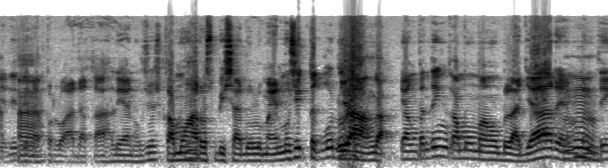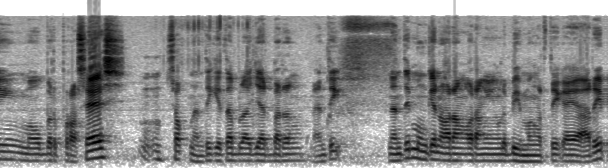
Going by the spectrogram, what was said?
Jadi Ah. tidak perlu ada keahlian khusus. Kamu harus bisa dulu main musik teguh dulu. Ya, enggak. Yang penting kamu mau belajar, yang penting mau berproses. Sok nanti kita belajar bareng. Nanti nanti mungkin orang-orang yang lebih mengerti kayak Arif,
